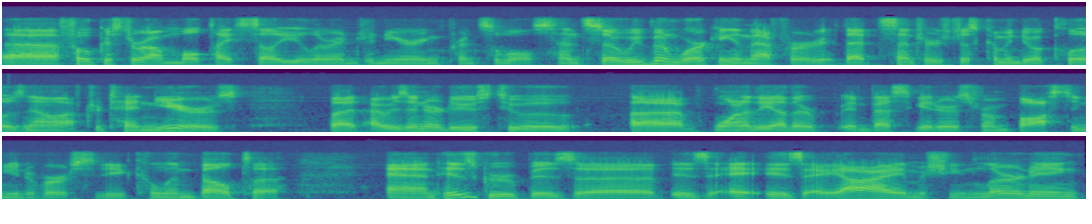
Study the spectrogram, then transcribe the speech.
uh, focused around multicellular engineering principles. And so we've been working in that for that center is just coming to a close now after 10 years. But I was introduced to uh, one of the other investigators from Boston University, Calin Belta, and his group is uh, is is AI, machine learning.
